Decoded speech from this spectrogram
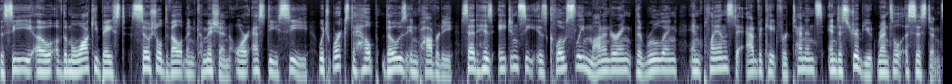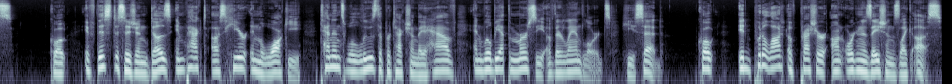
the CEO of the Milwaukee based Social Development Commission, or SDC, which works to help those in poverty, said his agency is closely monitoring the ruling and plans to advocate for tenants and distribute rental assistance. Quote, if this decision does impact us here in Milwaukee, tenants will lose the protection they have and will be at the mercy of their landlords, he said. Quote, It'd put a lot of pressure on organizations like us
